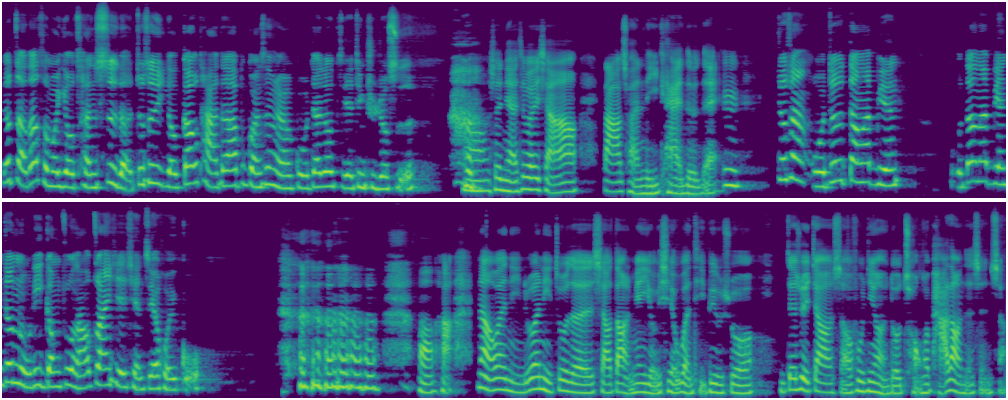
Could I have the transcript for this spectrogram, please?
有找到什么有城市的，就是有高塔的啊，不管是哪个国家，就直接进去就是所以你还是会想要搭船离开，对不对？嗯，就算我就是到那边，我到那边就努力工作，然后赚一些钱，直接回国。哦，好，那我问你，如果你住的小岛里面有一些问题，比如说你在睡觉的时候，附近有很多虫会爬到你的身上，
